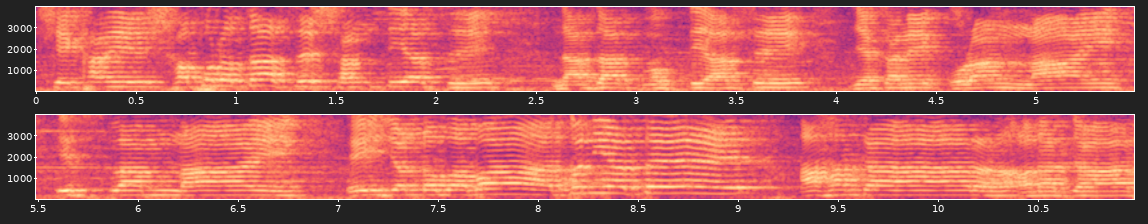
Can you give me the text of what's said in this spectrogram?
সেখানে সফলতা আছে শান্তি আছে নাজাদ মুক্তি আছে যেখানে কোরআন নাই ইসলাম নাই। এই জন্য বাবা, দুনিয়াতে আহাকার, অনাচার,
